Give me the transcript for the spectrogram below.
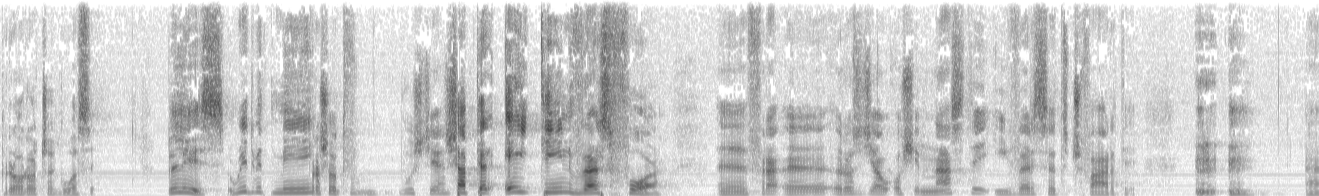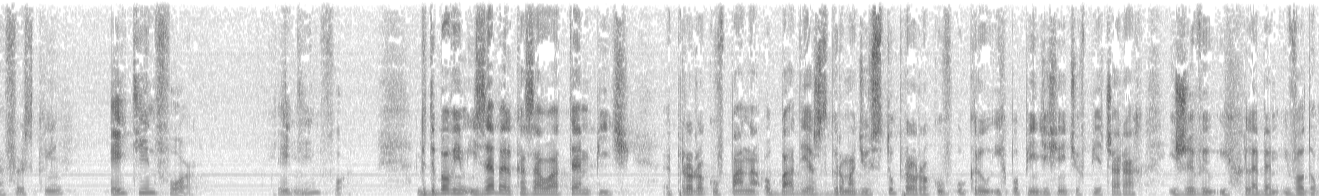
prorocze głosy. Please read with me Proszę otwórzcie chapter 18, verse 4. e, fra, e, rozdział 18 i werset 4. E, First King. 18, 4. 18, 4. Gdy bowiem Izabel kazała tępić proroków Pana, Obadiasz zgromadził stu proroków, ukrył ich po pięćdziesięciu w pieczarach i żywił ich chlebem i wodą.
